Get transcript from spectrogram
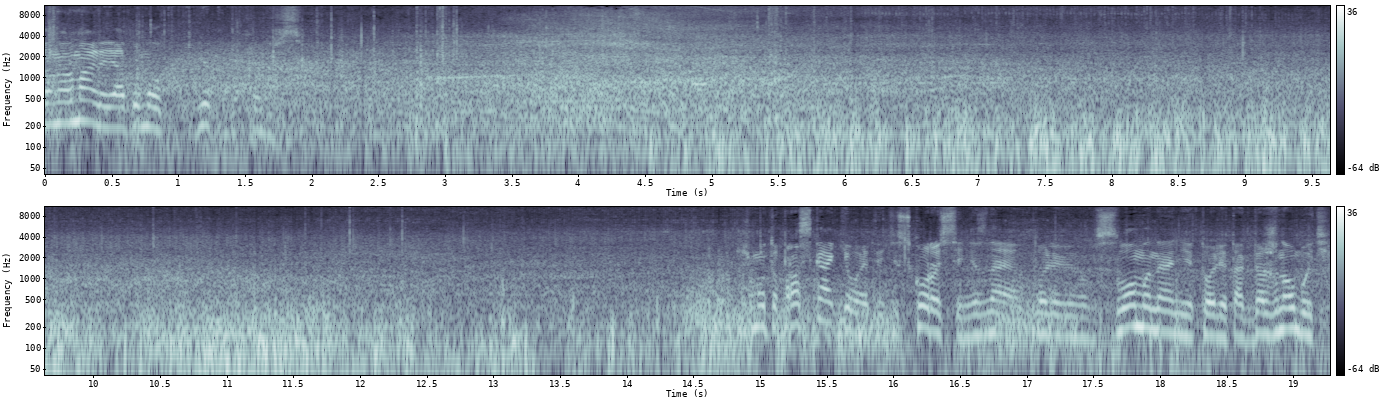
Все нормально, я думал, где ты находишься. Почему-то проскакивает эти скорости, не знаю, то ли сломаны они, то ли так должно быть.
